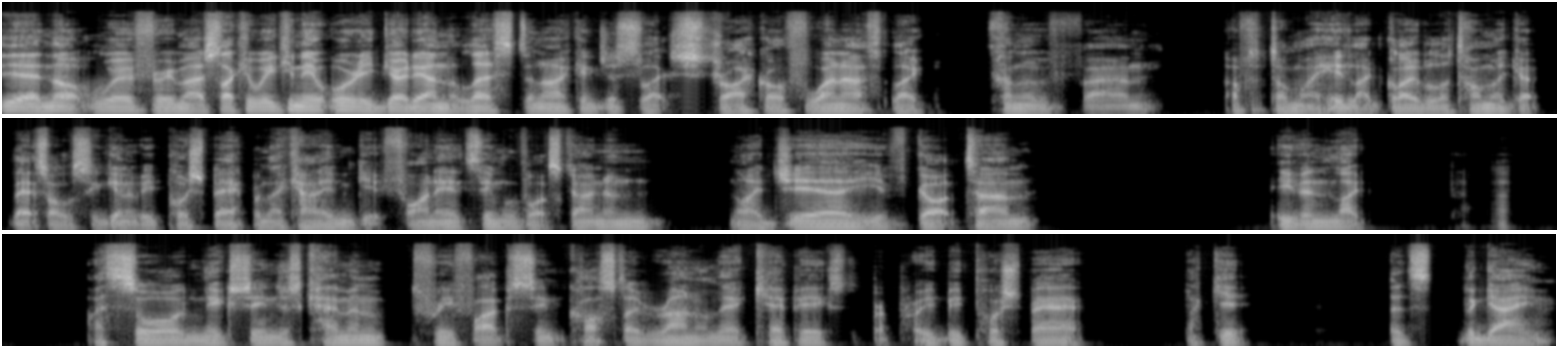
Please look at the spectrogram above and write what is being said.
yeah, not worth very much. Like we can already go down the list, and I can just like strike off one off, like kind of um, off the top of my head, like Global Atomic. Uh, that's obviously going to be pushed back when they can't even get financing with what's going on in Nigeria. You've got um, even like I saw NexGen just came in twenty five percent cost overrun on their capex, but probably be pushed back. Like it, it's the game.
